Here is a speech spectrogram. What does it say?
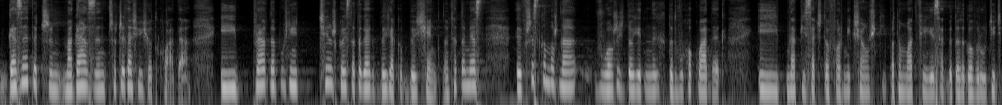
gazetę czy magazyn przeczyta się i się odkłada. I prawda, później ciężko jest do tego jakby, jakby sięgnąć. Natomiast y, wszystko można włożyć do jednych, do dwóch okładek i napisać to w formie książki. Potem łatwiej jest jakby do tego wrócić.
